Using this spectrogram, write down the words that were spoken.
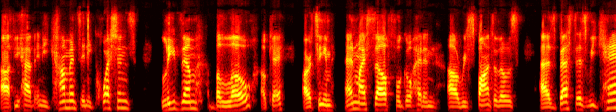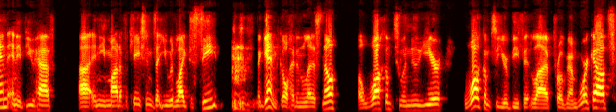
Uh, if you have any comments, any questions, leave them below, okay? Our team and myself will go ahead and uh, respond to those as best as we can. And if you have uh, any modifications that you would like to see, again, go ahead and let us know. But welcome to a new year. Welcome to your BFit Live programmed workouts.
